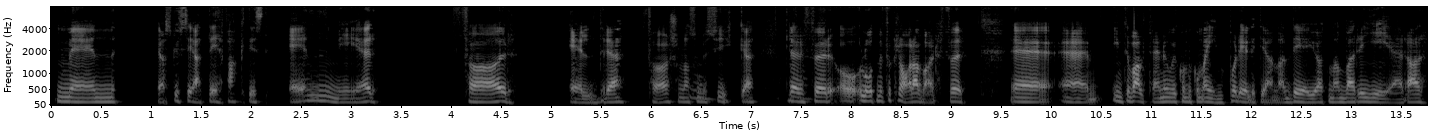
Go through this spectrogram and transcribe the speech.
Men jag skulle säga att det är faktiskt än mer för äldre, för sådana som är mm. psyka. Därför, och låt mig förklara varför. Eh, eh, intervallträning, vi kommer komma in på det lite grann, det är ju att man varierar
